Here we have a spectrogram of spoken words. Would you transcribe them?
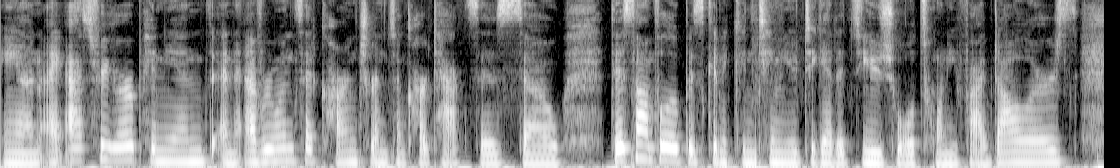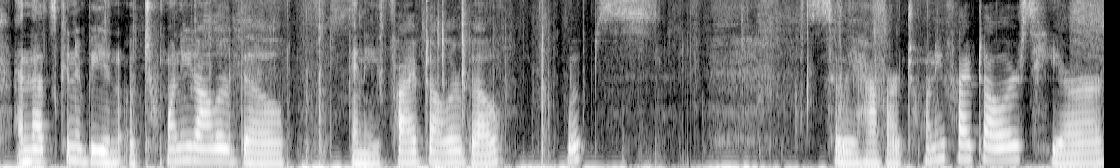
And I asked for your opinions and everyone said car insurance and car taxes so this envelope is going to continue to get its usual $25 and that's going to be a $20 bill and a $5 bill. Whoops. So we have our $25 here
